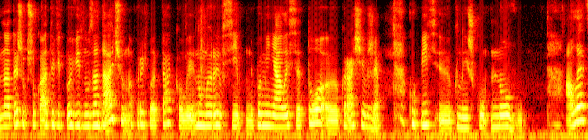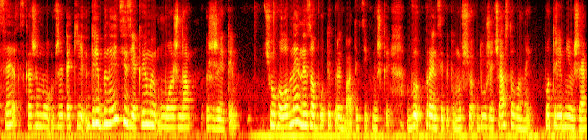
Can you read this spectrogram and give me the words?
на те, щоб шукати відповідну задачу, наприклад, так, коли номери всі помінялися, то е, краще вже купіть е, книжку нову. Але це, скажімо, вже такі дрібниці, з якими можна жити. Що головне, не забути придбати ці книжки в принципі, тому що дуже часто вони потрібні вже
